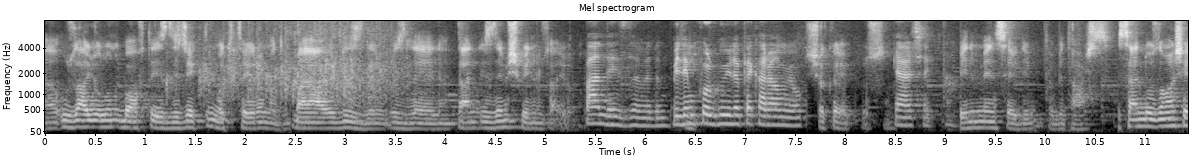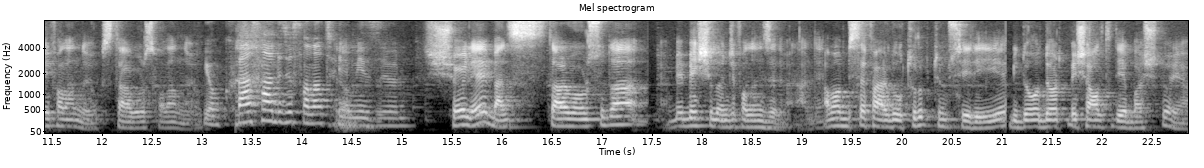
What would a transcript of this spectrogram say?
e, uzay yolunu bu hafta izleyecektim vakit ayıramadım. Bayağı oldu izle, izleyeli. Sen izlemiş benim uzay yolu. Ben de izlemedim. Bilim kurguyla pek aram yok. Şaka yapıyorsun. Gerçekten. Benim en sevdiğim tabii tarz. Sen de o zaman şey falan da yok. Star Wars falan da yok. Yok. Ben sadece sanat filmi izliyorum. Şöyle ben Star Wars'u da 5 yıl önce falan izledim herhalde. Ama bir seferde oturup tüm seriyi bir de o 4 5 6 diye başlıyor ya.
